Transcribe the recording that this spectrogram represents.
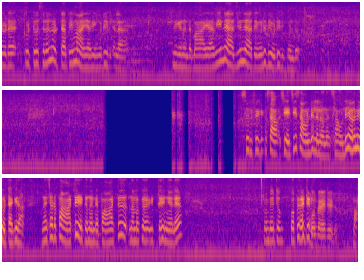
ഇവിടെ കുട്ടൂസിനും ലുട്ടാപ്പിയും മായാവിയും കൂടി അല്ല ഇരിക്കുന്നുണ്ട്. മായാവിയും രാജുവും രാധയും കൂടി ഇവിടെ ഇരിപ്പുണ്ട്. സുൽഫിക്ക് ചേച്ചി സൗണ്ട് ഇല്ലല്ലോ സൗണ്ട് ഞങ്ങൾ മ്യൂട്ടാക്കിയതാ. എന്ന് വെച്ചാൽ അവിടെ പാട്ട് കേൾക്കുന്നുണ്ട്. പാട്ട് നമുക്ക് ഇട്ട് കഴിഞ്ഞാൽ എന്ത് പറ്റും? കോപ്പിറൈറ്റ് അടിക്കും വരും. വാ.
